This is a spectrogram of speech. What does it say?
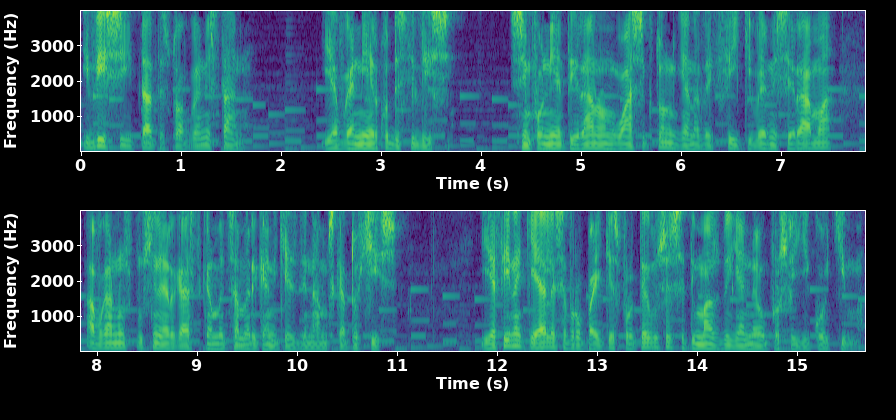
Η Δύση ητάται στο Αφγανιστάν. Οι Αφγανοί έρχονται στη Δύση. Συμφωνία Τυράννων Ουάσιγκτον για να δεχθεί η κυβέρνηση Ράμα Αφγανούς που συνεργάστηκαν με τις Αμερικανικές δυνάμεις κατοχής. Η Αθήνα και άλλες ευρωπαϊκές πρωτεύουσες ετοιμάζονται για νέο προσφυγικό κύμα.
